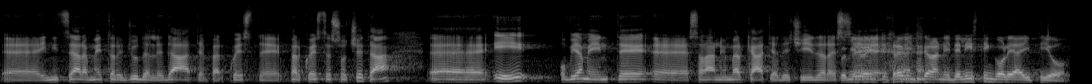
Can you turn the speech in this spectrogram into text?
eh, iniziare a mettere giù delle date per queste, per queste società eh, e ovviamente eh, saranno i mercati a decidere 2023 se... 2023 vinceranno i delisting o le IPO?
